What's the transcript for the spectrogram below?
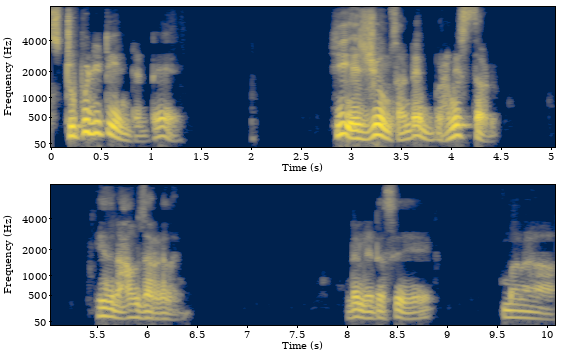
స్టూపిడిటీ ఏంటంటే హీ ఎజ్యూమ్స్ అంటే భ్రమిస్తాడు. ఇది నాకు జరగదని. అంటే లేటెస్ట్ మన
